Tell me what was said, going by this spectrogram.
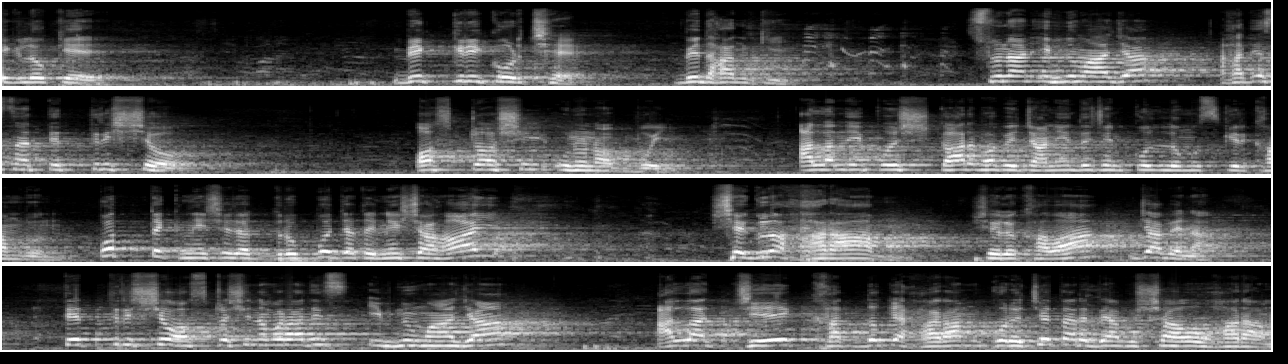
এগুলোকে বিক্রি করছে। বিধান কি? সুনান ইবনু মাজা, হাদিস না তেত্রিশশো অষ্টআশি, উননব্বই। আল্লাহ পরিষ্কারভাবে জানিয়ে দিয়েছেন, কুল্লু মুস্কির খামরুন। প্রত্যেক নেশাজাত দ্রব্য যাতে নেশা হয় সেগুলো হারাম, সেগুলো খাওয়া যাবে না। তেত্রিশশো অষ্টআশি নম্বর হাদিস, ইবনু মাজা, আল্লাহ যে খাদ্যকে হারাম করেছে তার ব্যবসাও হারাম।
